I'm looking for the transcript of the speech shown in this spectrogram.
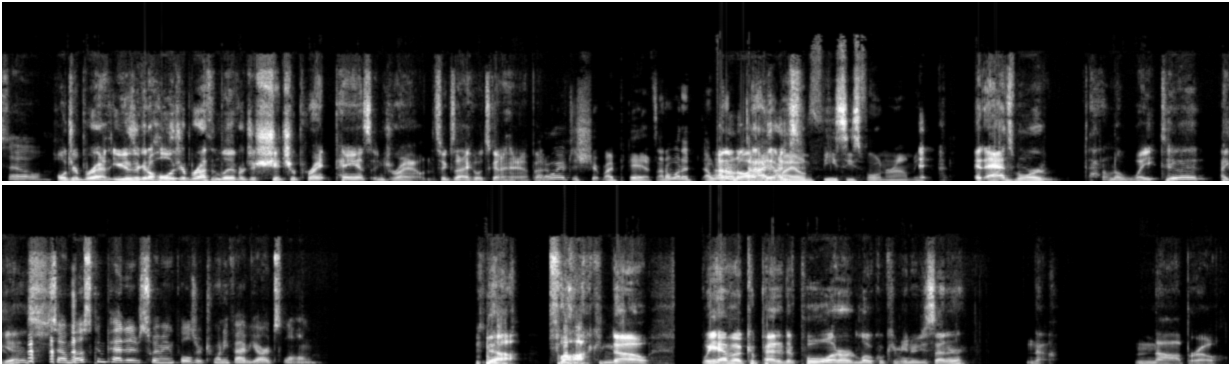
So Hold your breath. You're either gonna hold your breath and live, or just shit your pr- pants and drown. That's exactly what's gonna happen. Why do I have to shit my pants? I don't want to. I, I don't know. Die I- of I my just- own feces floating around me. It adds more. I don't know weight to it. I guess. so most competitive swimming pools are 25 yards long. no. Fuck no. We have a competitive pool at our local community center. No, Nah, bro.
